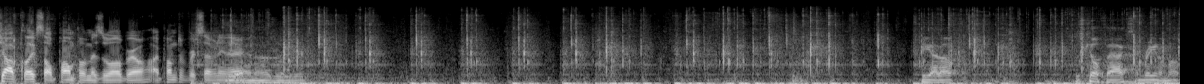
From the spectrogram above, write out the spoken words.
Chop Clix, I'll pump him as well, bro. I pumped him for 70 there. Yeah. It was really good. He got up. Just kill Fax. I'm bringing him up.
